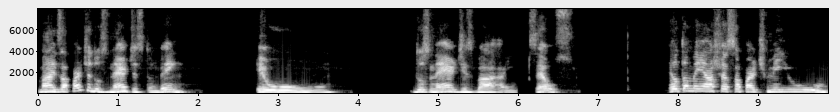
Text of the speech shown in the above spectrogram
Mas a parte dos nerds também, eu dos nerds barra incels, eu também acho essa parte meio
